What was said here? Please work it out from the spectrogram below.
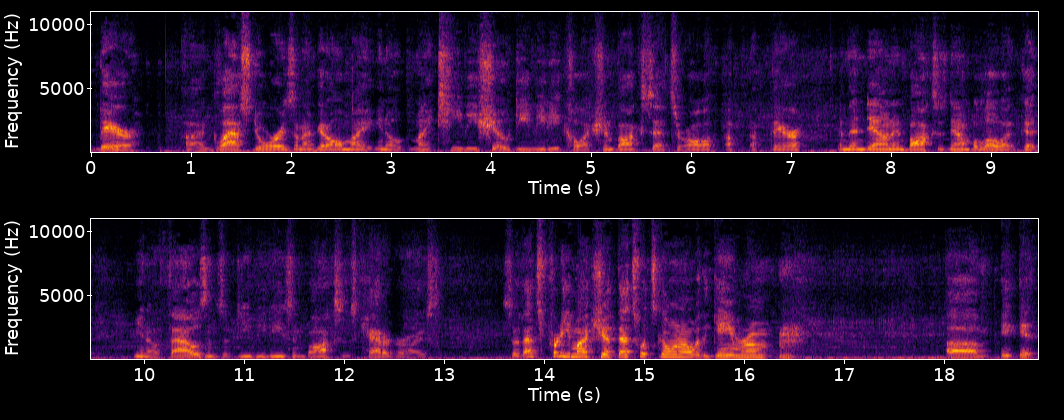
there, uh, glass doors, and I've got all my, you know, my TV show DVD collection box sets are all up, up there. And then down in boxes down below, I've got, you know, thousands of DVDs and boxes categorized. So that's pretty much it. That's what's going on with the game room. um, it, it,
